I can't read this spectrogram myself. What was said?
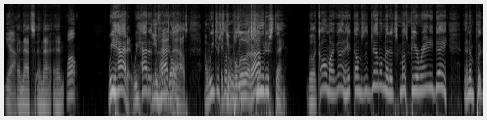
yeah. and that's and that and well, we had it. We had it in You the had that. house, and we just thought you it was blew the it up? cutest thing. We're like, oh my god, here comes the gentleman. It must be a rainy day, and then put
